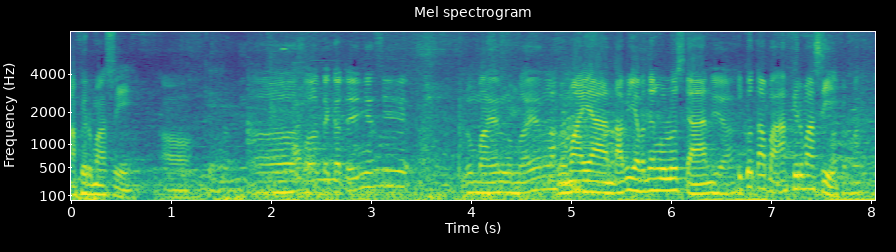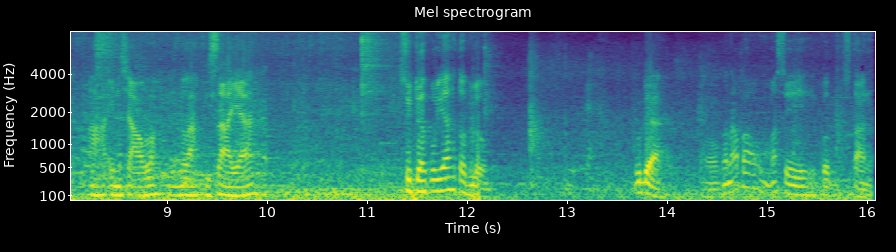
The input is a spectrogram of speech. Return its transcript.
Afirmasi Afirmasi. Oke. Eh, kalau TKD-nya sih lumayan lumayan lah. Lumayan, tapi yang penting lulus kan? Iya. Ikut apa? Afirmasi. Afirmasi. Ah, insya Allah inilah bisa ya. Sudah kuliah atau belum? udah Udah. Oh, kenapa masih ikut stan?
